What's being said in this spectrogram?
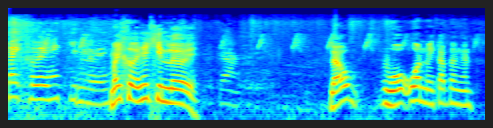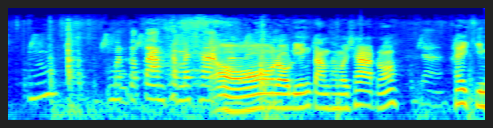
ไม่เคยให้กินเลย ไม่เคยให้กินเลยจ้า แล้ววัวอ้วนไหมครับทั้างนั้น อืมมันก็ตามธรรมชาติอ๋อนั่นแหละเราเลี้ยงตามธรรมชาติเนาะ จ้ะให้กิน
